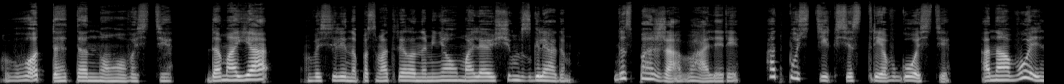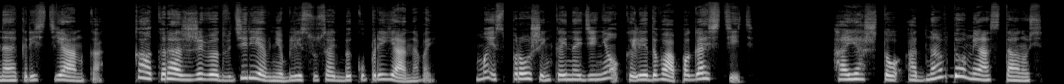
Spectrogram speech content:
«Вот это новости! Да моя...» Василина посмотрела на меня умоляющим взглядом. «Госпожа Валери, отпусти к сестре в гости. Она вольная крестьянка, как раз живет в деревне близ усадьбы Куприяновой. Мы с Прошенькой на денёк или два погостить». «А я что, одна в доме останусь?»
